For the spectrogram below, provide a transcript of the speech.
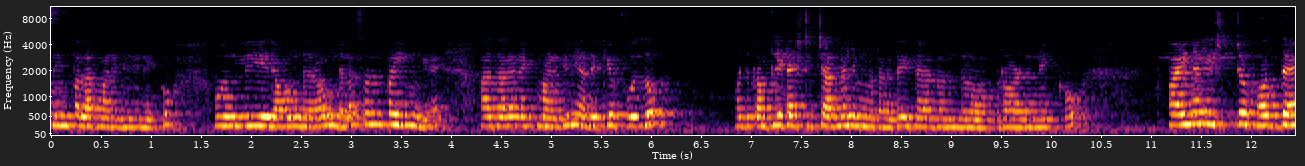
ಸಿಂಪಲಾಗಿ ಮಾಡಿದ್ದೀನಿ ನೆಕ್ಕು ಓನ್ಲಿ ರೌಂಡ್ ರೌಂಡ್ ಅಲ್ಲ. ಸ್ವಲ್ಪ ಹಿಂಗೆ ಆ ಥರ ನೆಕ್ ಮಾಡಿದ್ದೀನಿ. ಅದಕ್ಕೆ ಫುಲ್ಲು ಅದು ಕಂಪ್ಲೀಟಾಗಿ ಸ್ಟಿಚ್ ಆದಮೇಲೆ ನಿಮ್ಗೆ ಗೊತ್ತಾಗುತ್ತೆ, ಈ ಥರದೊಂದು ಬ್ರಾಡ್ ನೆಕ್ಕು ಫೈನಲಿ ಇಷ್ಟು ಹೊದ್ದೆ,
